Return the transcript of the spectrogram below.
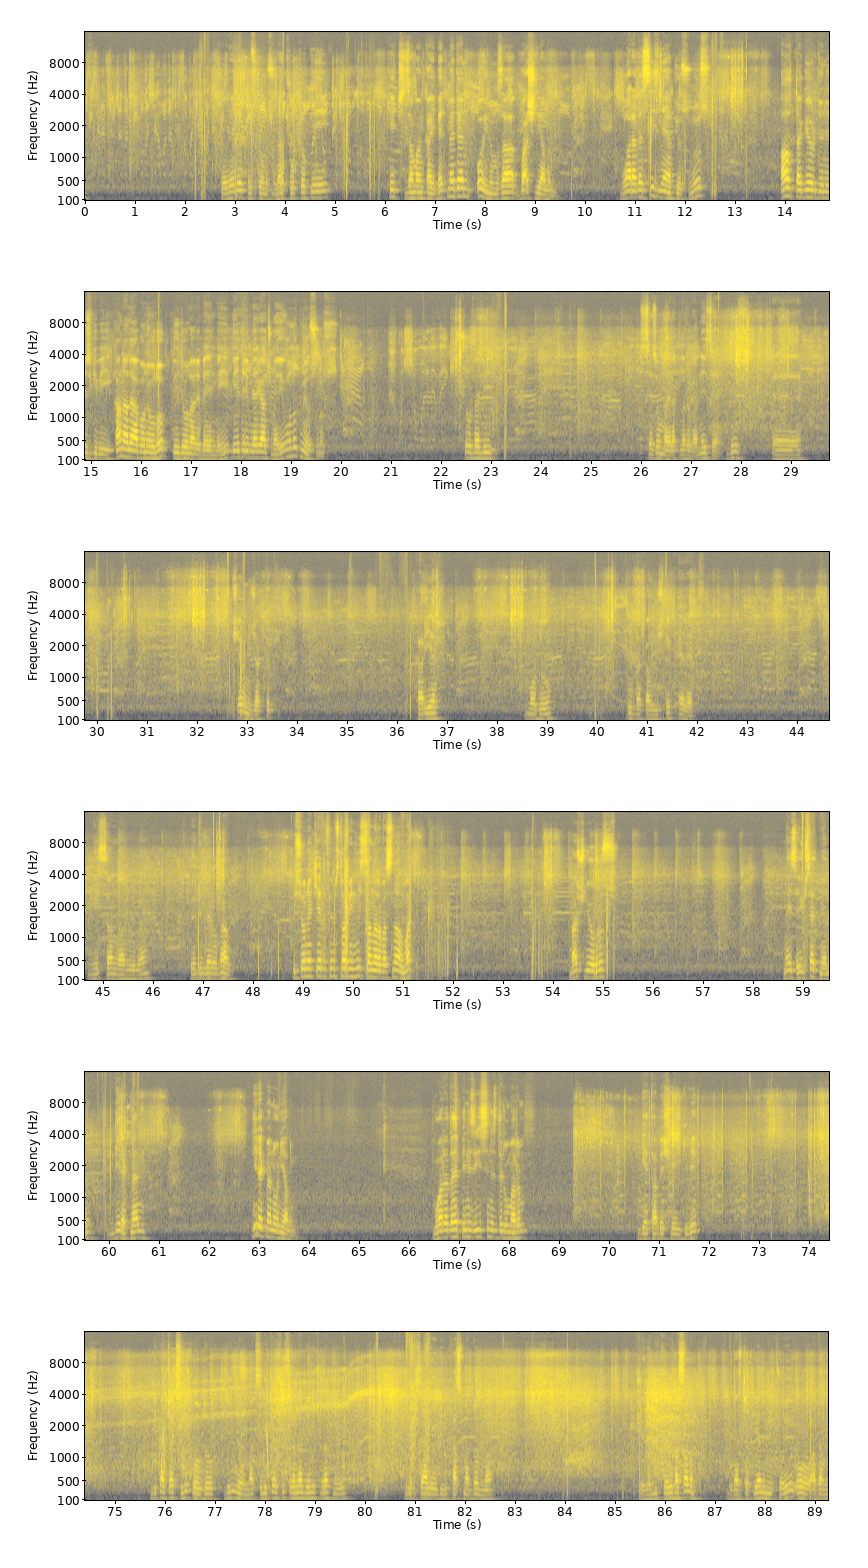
Chevrolet hız konusunda çok çok iyi. Hiç zaman kaybetmeden oyunumuza başlayalım. Bu arada siz ne yapıyorsunuz? Altta gördüğünüz gibi kanala abone olup videoları beğenmeyi, bildirimleri açmayı unutmuyorsunuz. Şurada bir sezon bayrakları var. Neyse biz eee şey oynayacaktık. Kariyer modu şurada kalmıştık. Evet. Nissan var burada. Ödüller al. Bir sonraki hedefimiz tabii Nissan arabasını almak. Başlıyoruz. Neyse yükseltmeyelim. Direktmen Direktmen oynayalım. Bu arada hepiniz iyisinizdir umarım. GTA 5 ile ilgili. Birkaç aksilik oldu. Bilmiyorum aksilikler şu sıralar beni hiç bırakmıyor. Bilgisayarla ilgili kasma donma. Şöyle mikroyu basalım. Biraz toplayalım mikroyu. O adamı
